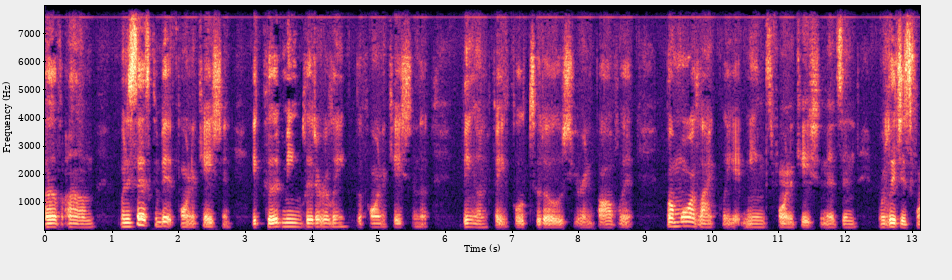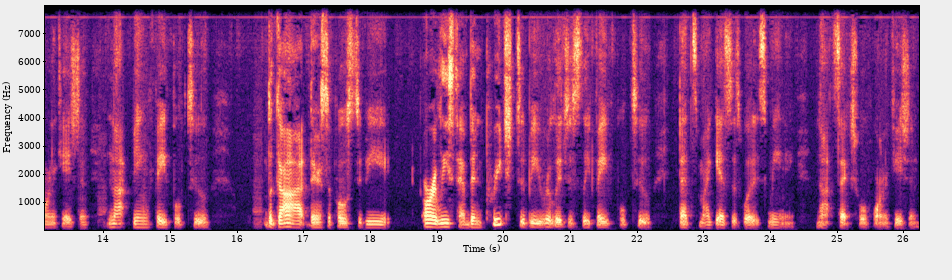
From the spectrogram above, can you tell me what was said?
of um, when it says commit fornication, it could mean literally the fornication of being unfaithful to those you're involved with, but more likely it means fornication as in religious fornication, not being faithful to the God they're supposed to be, or at least have been preached to be religiously faithful to. That's my guess, is what it's meaning, not sexual fornication.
